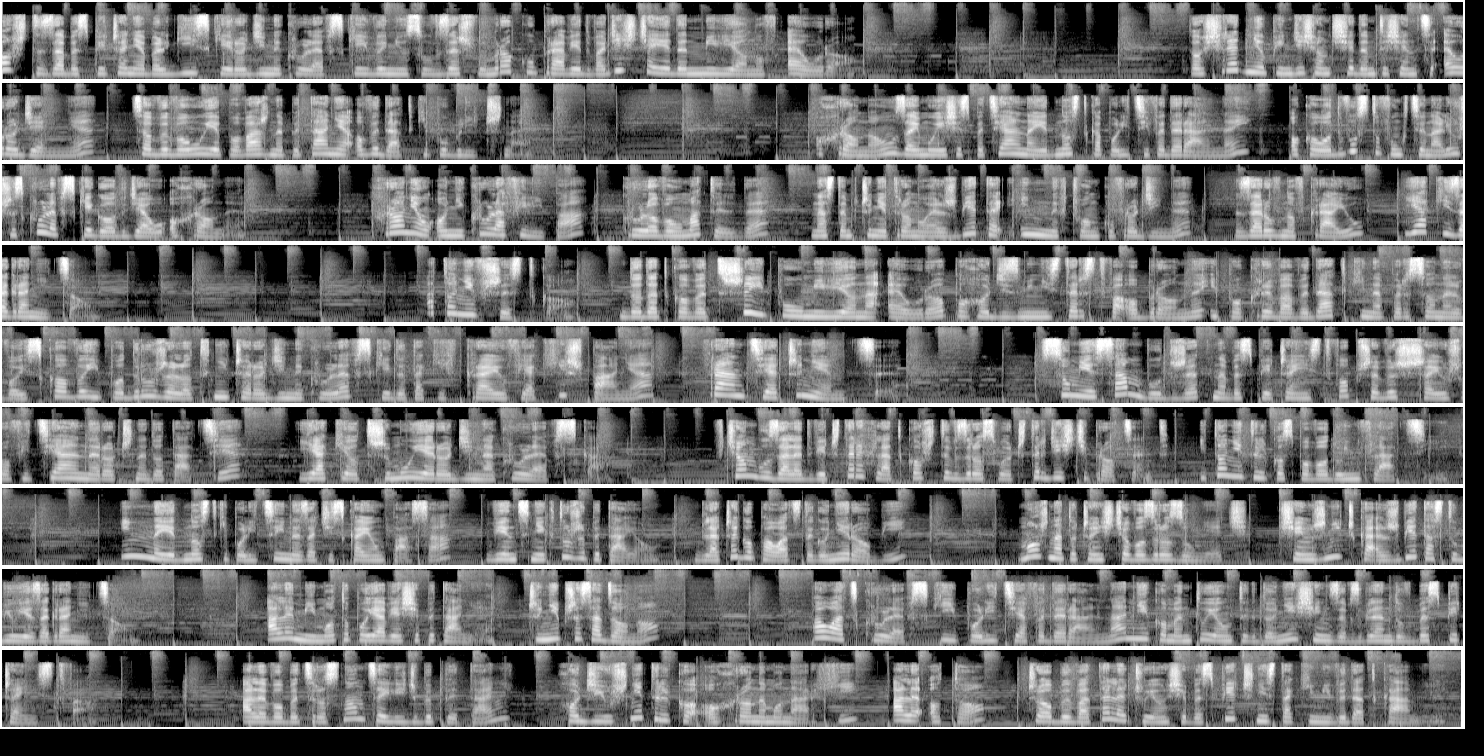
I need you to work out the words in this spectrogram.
Koszt zabezpieczenia belgijskiej rodziny królewskiej wyniósł w zeszłym roku prawie 21 milionów euro. To średnio 57 tysięcy euro dziennie, co wywołuje poważne pytania o wydatki publiczne. Ochroną zajmuje się specjalna jednostka Policji Federalnej, około 200 funkcjonariuszy z Królewskiego Oddziału Ochrony. Chronią oni króla Filipa, królową Matyldę, następczynię tronu Elżbietę i innych członków rodziny, zarówno w kraju, jak i za granicą. A to nie wszystko. Dodatkowe 3,5 miliona euro pochodzi z Ministerstwa Obrony i pokrywa wydatki na personel wojskowy i podróże lotnicze rodziny królewskiej do takich krajów jak Hiszpania, Francja czy Niemcy. W sumie sam budżet na bezpieczeństwo przewyższa już oficjalne roczne dotacje, jakie otrzymuje rodzina królewska. W ciągu zaledwie 4 lat koszty wzrosły o 40% i to nie tylko z powodu inflacji. Inne jednostki policyjne zaciskają pasa, więc niektórzy pytają, dlaczego pałac tego nie robi? Można to częściowo zrozumieć. Księżniczka Elżbieta studiuje za granicą. Ale mimo to pojawia się pytanie, czy nie przesadzono? Pałac Królewski i Policja Federalna nie komentują tych doniesień ze względów bezpieczeństwa. Ale wobec rosnącej liczby pytań chodzi już nie tylko o ochronę monarchii, ale o to, czy obywatele czują się bezpiecznie z takimi wydatkami.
